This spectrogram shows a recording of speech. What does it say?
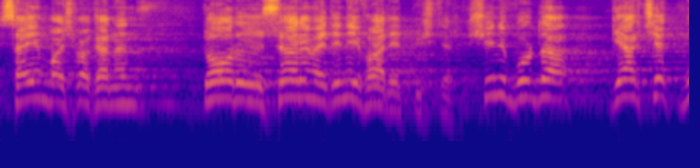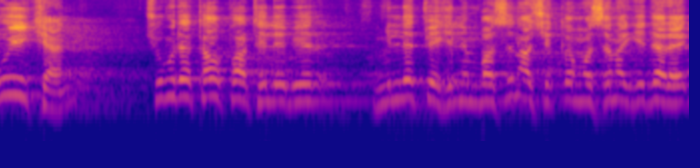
Sayın Başbakan'ın doğruyu söylemediğini ifade etmiştir. Şimdi burada gerçek bu iken Cumhuriyet Halk Partili bir milletvekilinin basın açıklamasına giderek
